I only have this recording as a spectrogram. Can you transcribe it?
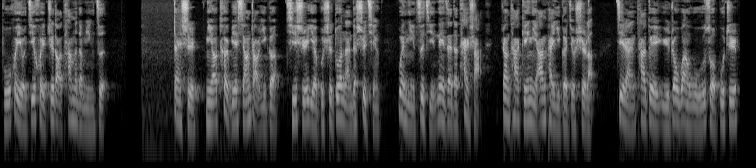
不会有机会知道他们的名字。但是你要特别想找一个，其实也不是多难的事情。问你自己内在的太傻，让他给你安排一个就是了。既然他对宇宙万物无所不知。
